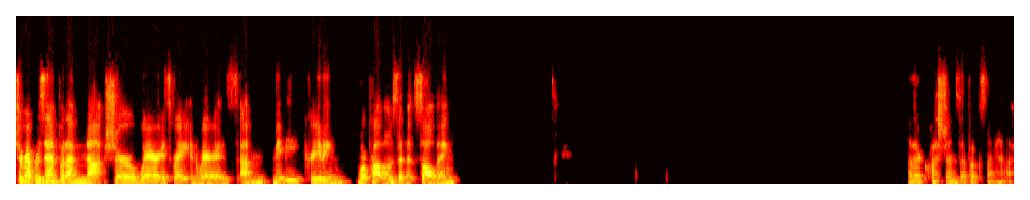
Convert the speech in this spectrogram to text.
to represent, but I'm not sure where it's great and where it's um, maybe creating more problems than it's solving. Other questions that folks might have.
